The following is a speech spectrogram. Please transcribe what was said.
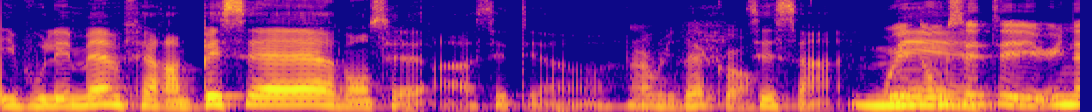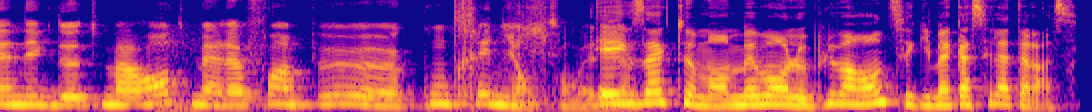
il voulait même faire un PCR. Bon, ah, c'était. Ah oui, d'accord. c'est ça. Oui, Mais- donc c'était une anecdote marrante, mais à la fois un peu contraignante, on va dire. Exactement. Mais bon, le plus marrant, c'est qu'il m'a cassé la terrasse.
